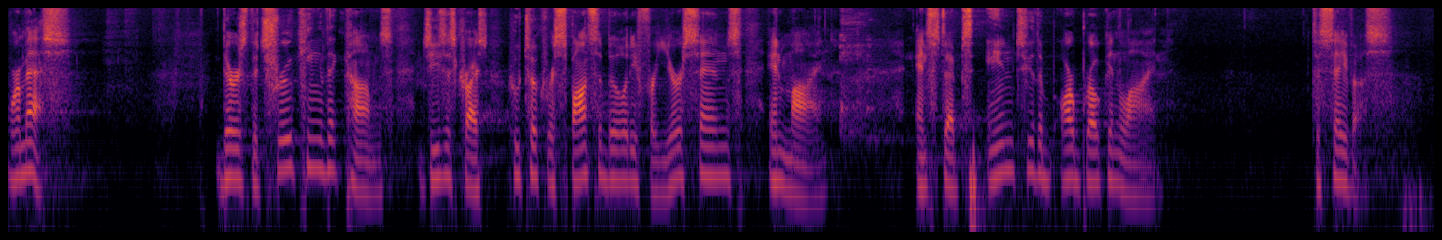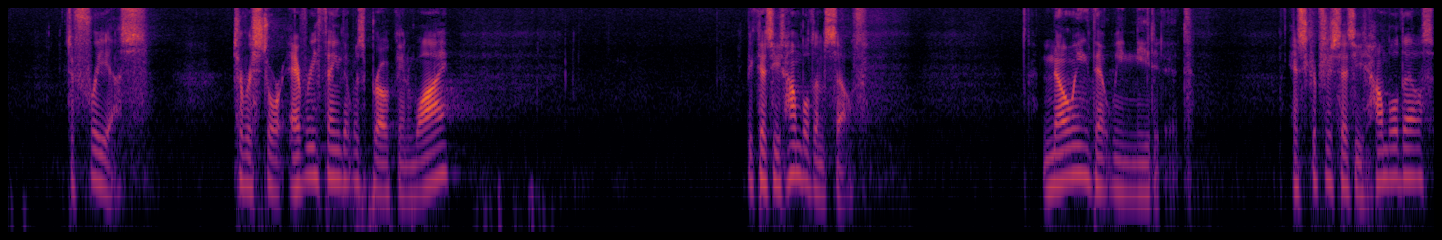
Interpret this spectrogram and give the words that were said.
were a mess. There's the true king that comes, Jesus Christ, who took responsibility for your sins and mine and steps into the, our broken line to save us, to free us, to restore everything that was broken. Why? Because he humbled himself knowing that we needed it. And scripture says he humbled, us,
